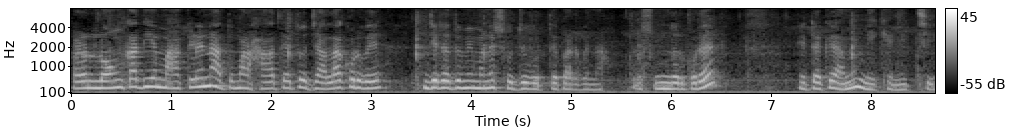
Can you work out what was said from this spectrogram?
কারণ লঙ্কা দিয়ে মাখলে না তোমার হাত এত জ্বালা করবে যেটা তুমি মানে সহ্য করতে পারবে না। সুন্দর করে এটাকে আমি মেখে নিচ্ছি।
